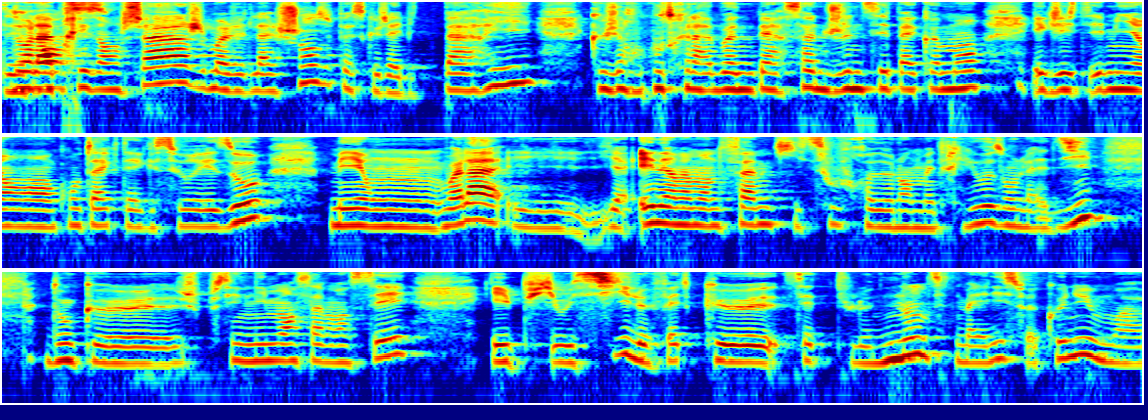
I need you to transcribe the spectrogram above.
dans la prise en charge. Moi, j'ai de la chance parce que j'habite Paris, que j'ai rencontré la bonne personne, je ne sais pas comment, et que j'ai été mis en contact avec ce réseau. Mais on, voilà, il y a énormément de femmes qui souffrent de l'endométriose, on l'a dit. Donc, c'est une immense avancée. Et puis aussi, le fait que cette, le nom de cette maladie soit connu. Moi,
